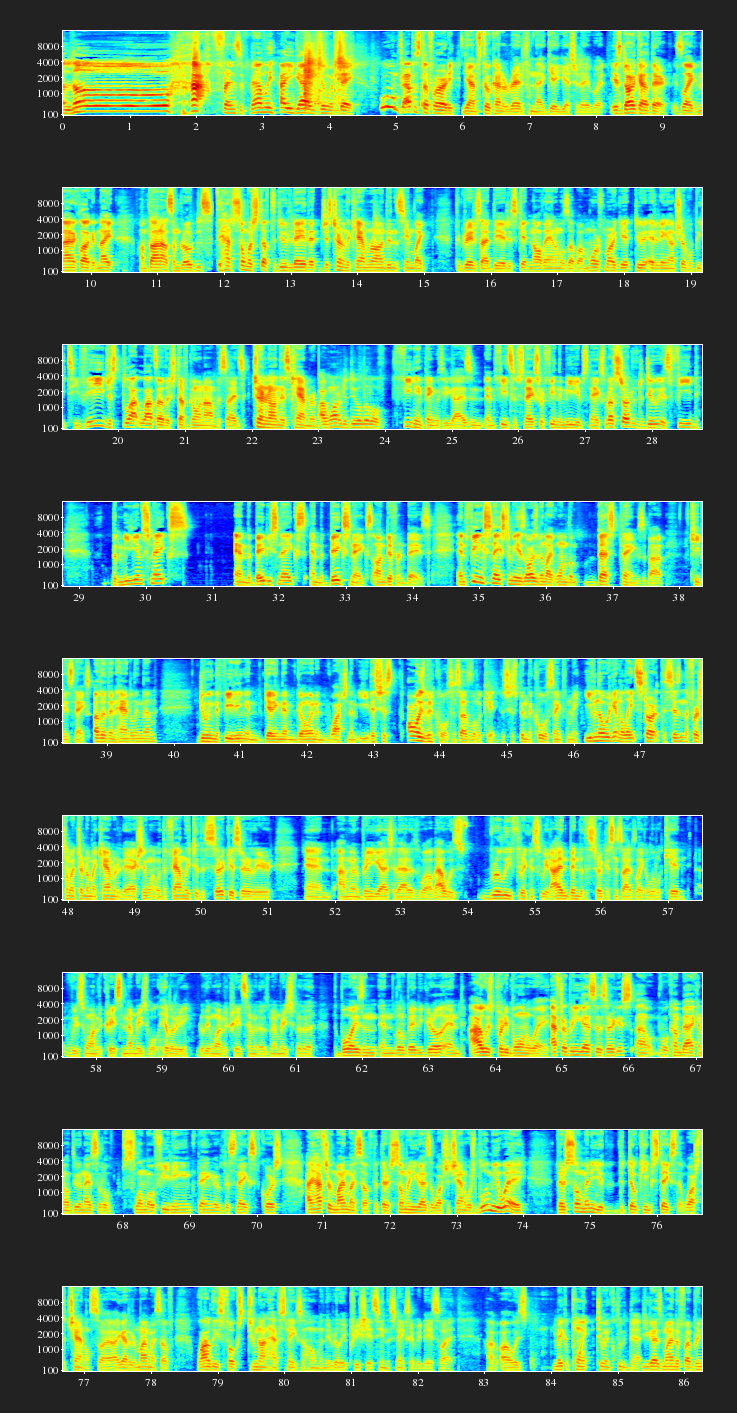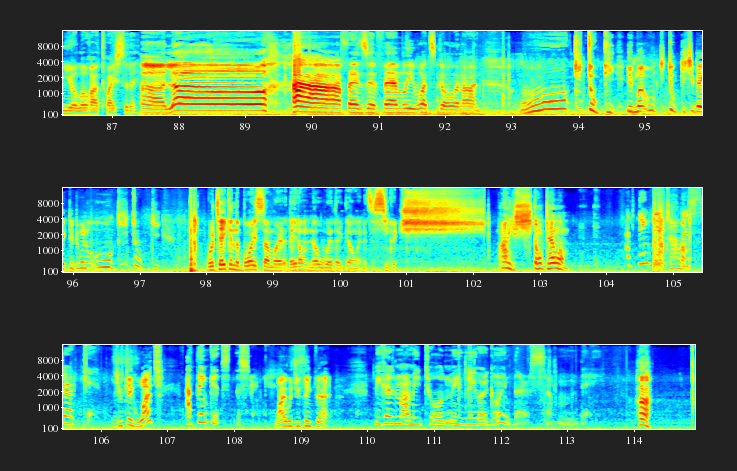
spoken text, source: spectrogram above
Aloha, friends and family. How you guys doing today? Ooh, I'm dropping stuff already. Yeah, I'm still kind of red from that gig yesterday, but it's dark out there. It's like 9 o'clock at night. I'm throwing out some rodents. They had so much stuff to do today that just turning the camera on didn't seem like the greatest idea. Just getting all the animals up on Morph Market, doing editing on Triple B TV, just lot, lots of other stuff going on besides turning on this camera. I wanted to do a little feeding thing with you guys and, and feed some snakes. We're feeding the medium snakes. What I've started to do is feed the medium snakes and the baby snakes and the big snakes on different days. And feeding snakes to me has always been like one of the best things about keeping snakes, other than handling them, doing the feeding and getting them going and watching them eat. It's just always been cool since I was a little kid. It's just been the coolest thing for me. Even though we're getting a late start, this isn't the first time I turned on my camera today. I actually went with the family to the circus earlier and I'm gonna bring you guys to that as well. That was really freaking sweet. I hadn't been to the circus since I was like a little kid. We just wanted to create some memories. Well, Hillary really wanted to create some of those memories for the, the boys and, and little baby girl, and I was pretty blown away. After I bring you guys to the circus, uh, we'll come back and I'll do a nice little slow-mo feeding thing of the snakes, of course. I have to remind myself that there's so many of you guys that watch the channel, which blew me away there's so many of you that don't keep snakes that watch the channel. So I, I got to remind myself, a lot of these folks do not have snakes at home and they really appreciate seeing the snakes every day. So I, I've always make a point to include that. You guys mind if I bring you aloha twice today? Aloha, friends and family. What's going on? Ookie dookie. In my ookie dookie, she back there doing ookie dookie. We're taking the boys somewhere. They don't know where they're going. It's a secret. Shh. Mommy, shh, don't tell them. I think it's Tell the 'em. circuit. You think what? I think it's the circuit. Why would you think that? Because mommy told me we were going there someday. Huh.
